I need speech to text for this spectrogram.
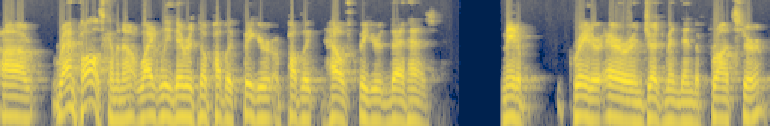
uh, Rand Paul is coming out. Likely there is no public figure or public health figure that has made a greater error in judgment than the fraudster.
